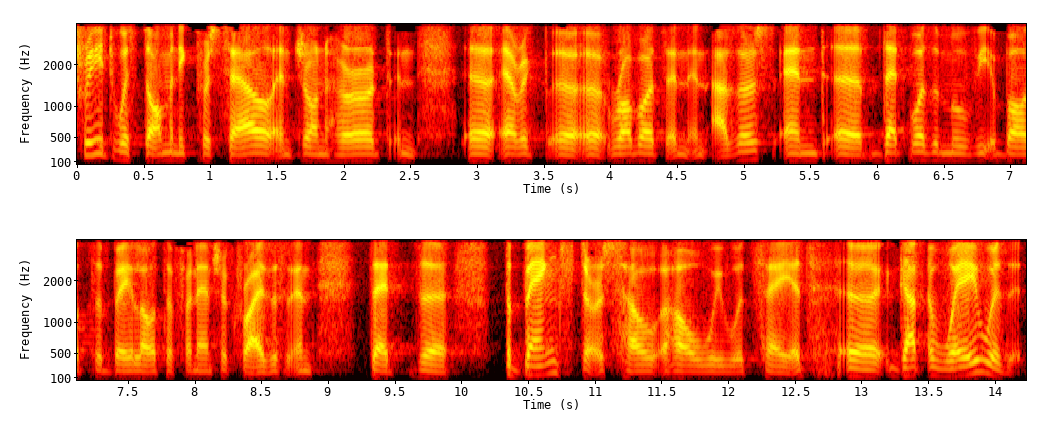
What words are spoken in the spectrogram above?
Street with Dominic Purcell and John Hurt and uh, Eric uh, uh, Roberts and, and others, and uh, that was a movie about the bailout, the financial crisis, and that the the banksters, how how we would say it, uh, got away with it.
